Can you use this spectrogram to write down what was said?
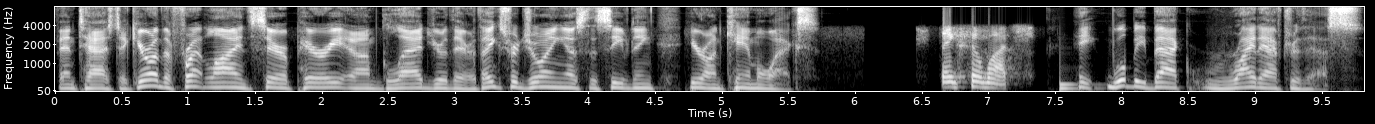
Fantastic. You're on the front line, Sarah Perry, and I'm glad you're there. Thanks for joining us this evening here on KMOX. Thanks so much. Hey, we'll be back right after this.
